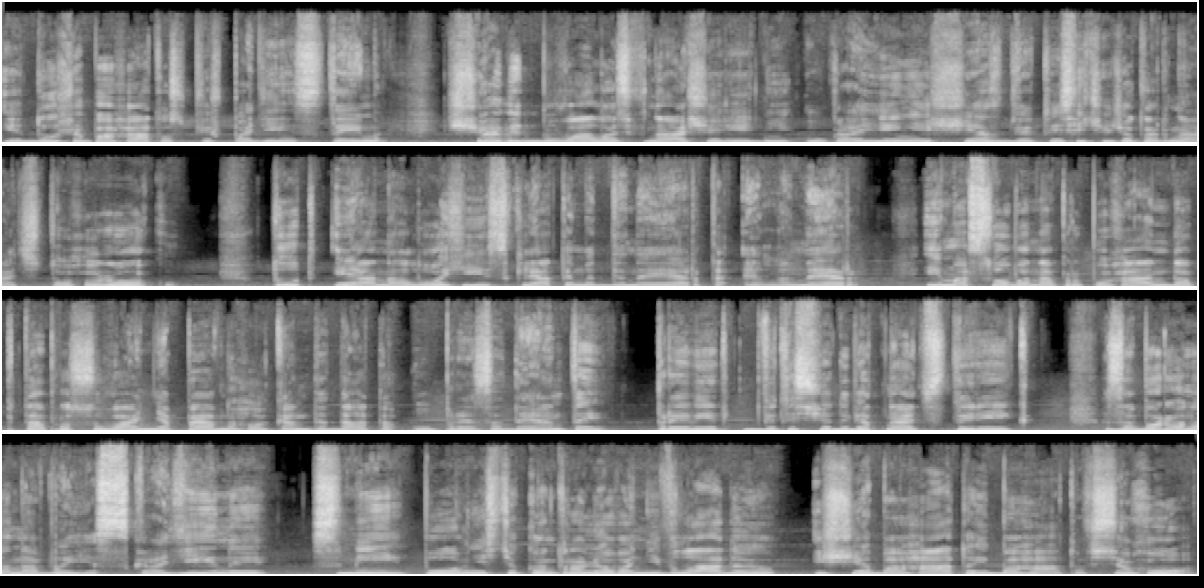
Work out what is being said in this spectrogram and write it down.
і дуже багато співпадінь з тим, що відбувалось в нашій рідній Україні ще з 2014 року. Тут і аналогії з клятими ДНР та ЛНР, і масована пропаганда та просування певного кандидата у президенти. Привіт, 2019 рік, заборона на виїзд з країни, СМІ повністю контрольовані владою і ще багато і багато всього.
